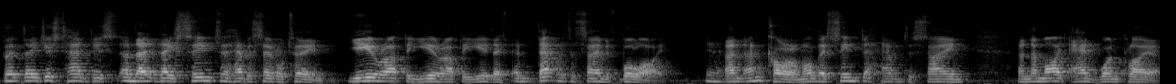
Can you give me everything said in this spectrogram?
But they just had this, and they, they seemed to have a settled team year after year after year. They, and that was the same as Bulli Yeah. and and Corrimal. They seemed to have the same, and they might add one player,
